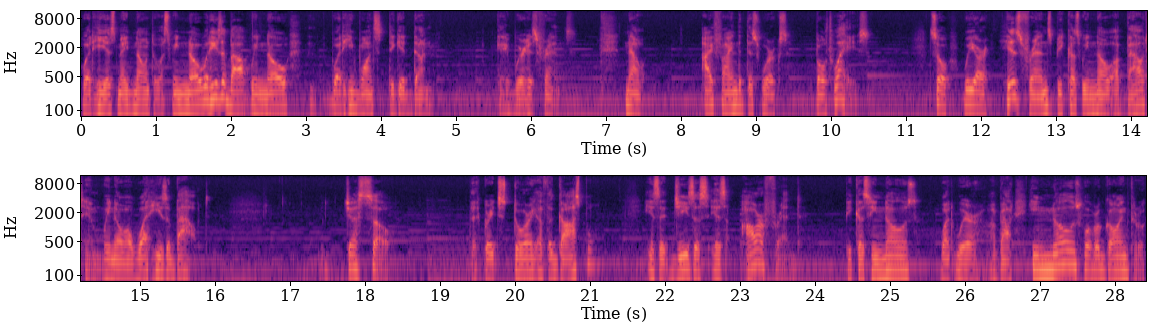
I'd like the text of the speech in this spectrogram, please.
what he has made known to us. We know what he's about. We know what he wants to get done. Okay, we're his friends. Now, I find that this works both ways. So we are his friends because we know about him. We know what he's about. Just so, the great story of the gospel is that Jesus is our friend because he knows what we're about. He knows what we're going through.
